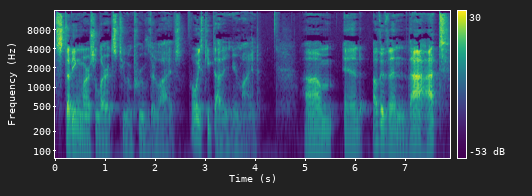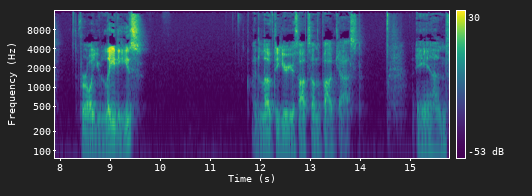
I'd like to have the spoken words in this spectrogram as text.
studying martial arts to improve their lives. Always keep that in your mind. Um, and other than that, for all you ladies, I'd love to hear your thoughts on the podcast. And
